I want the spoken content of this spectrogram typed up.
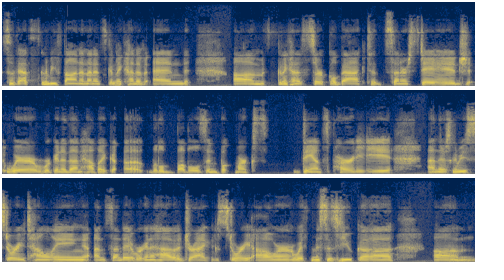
so that's going to be fun. And then it's going to kind of end. Um, it's going to kind of circle back to center stage where we're going to then have like a little bubbles and bookmarks dance party, and there's going to be storytelling. On Sunday, we're going to have a drag story hour with Mrs. Yuka. Um,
